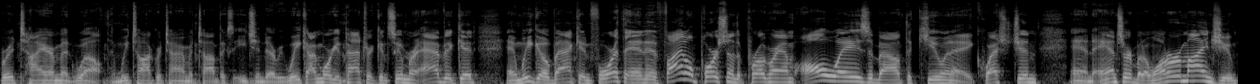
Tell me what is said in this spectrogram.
Retirement Wealth. And we talk retirement topics each and every week. I'm Morgan Patrick, consumer advocate, and we go back and forth. And the final portion of the program, always about the Q&A, question and answer. But I want to remind you,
